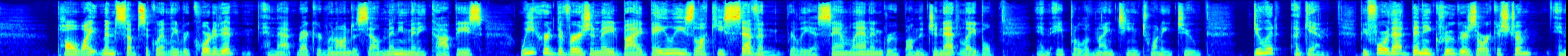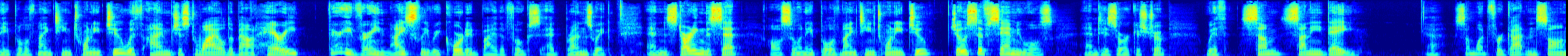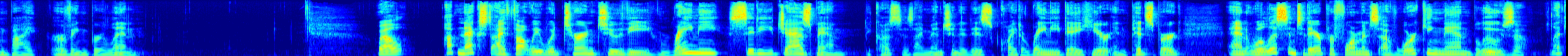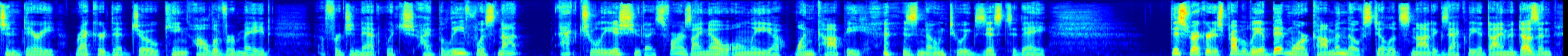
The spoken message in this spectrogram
Paul Whiteman subsequently recorded it, and that record went on to sell many, many copies. We heard the version made by Bailey's Lucky Seven, really a Sam Lanin group on the Gennett label, in April of 1922. Do It Again. Before that, Bennie Krueger's orchestra in April of 1922 with I'm Just Wild About Harry. Very, very nicely recorded by the folks at Brunswick. And starting the set, also in April of 1922, Joseph Samuels and his orchestra with Some Sunny Day, a somewhat forgotten song by Irving Berlin. Well, up next, I thought we would turn to the Rainy City Jazz Band, because, as I mentioned, it is quite a rainy day here in Pittsburgh, and we'll listen to their performance of Working Man Blues, a legendary record that Joe King Oliver made for Gennett, which I believe was not actually issued. As far as I know, only uh, one copy is known to exist today. This record is probably a bit more common, though still it's not exactly a dime a dozen.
